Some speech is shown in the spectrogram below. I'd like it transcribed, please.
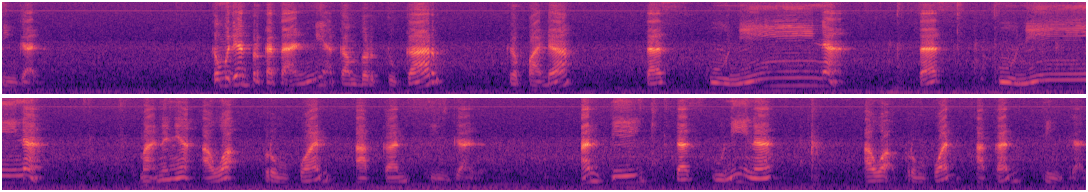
tinggal. Kemudian perkataan ini akan bertukar kepada taskunina. Taskunina. Maknanya awak perempuan akan tinggal. Anti taskunina awak perempuan akan tinggal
